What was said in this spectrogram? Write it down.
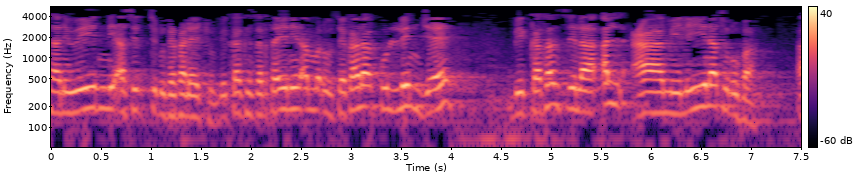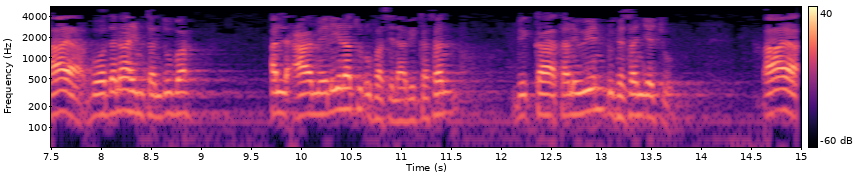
tanwiinni asitti dhufe kana jechuudha bikka kisartayiniin amma dhufte kana kullin je'e. Bikka san silaa alcaamiliinatu dhufa. Aya boodanaa himtan duuba. Alcaamiliinatu dhufa silaa bikka san. Bikka tanwiin dhufe san jechuudha aya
